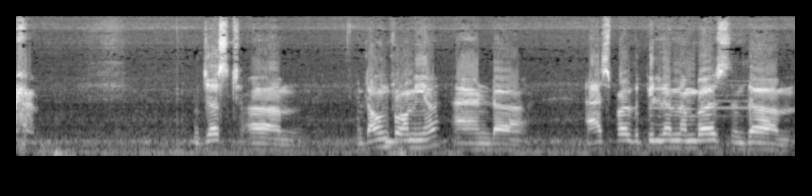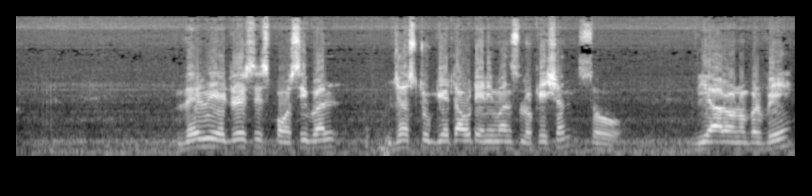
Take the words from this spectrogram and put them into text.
just um, down from here and uh, as per the pillar numbers the um, very address is possible just to get out anyone's location so we are on our way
